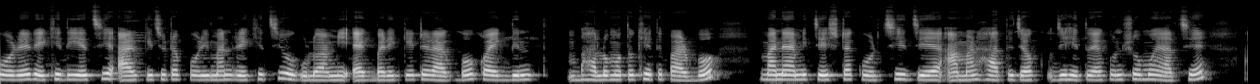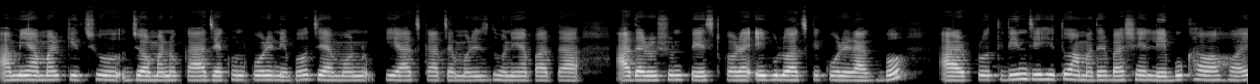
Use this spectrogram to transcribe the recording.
করে রেখে দিয়েছি, আর কিছুটা পরিমাণ রেখেছি, ওগুলো আমি একবারে কেটে রাখব, কয়েকদিন ভালো মতো খেতে পারব। মানে আমি চেষ্টা করছি যে আমার হাতে যেহেতু এখন সময় আছে, আমি আমার কিছু জমানো কাজ এখন করে নেব, যেমন পেঁয়াজ, কাঁচামরিচ, ধনিয়া পাতা, আদা রসুন পেস্ট করা, এগুলো আজকে করে রাখব। আর প্রতিদিন যেহেতু আমাদের বাসায় লেবু খাওয়া হয়,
